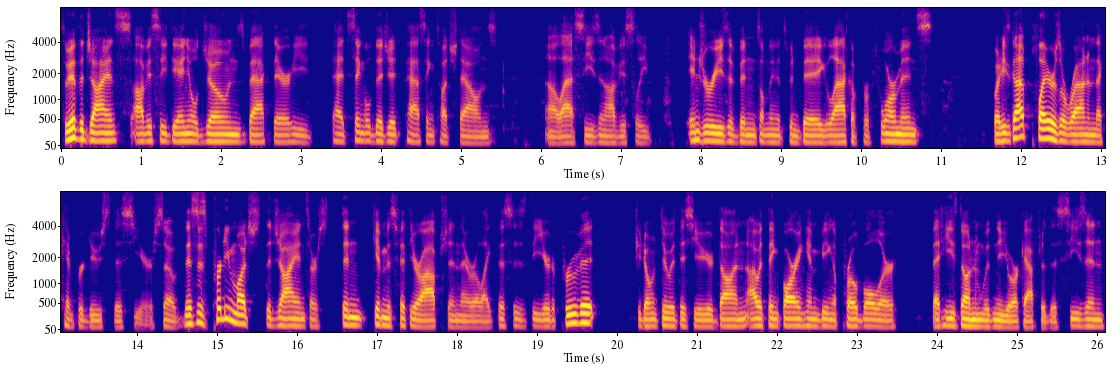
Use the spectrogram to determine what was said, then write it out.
So we have the Giants. Obviously, Daniel Jones back there. He had single digit passing touchdowns uh, last season. Obviously, injuries have been something that's been big, lack of performance, but he's got players around him that can produce this year. So this is pretty much the Giants are didn't give him his fifth year option. They were like, this is the year to prove it. If you don't do it this year, you're done. I would think, barring him being a Pro Bowler, that he's done with New York after this season.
